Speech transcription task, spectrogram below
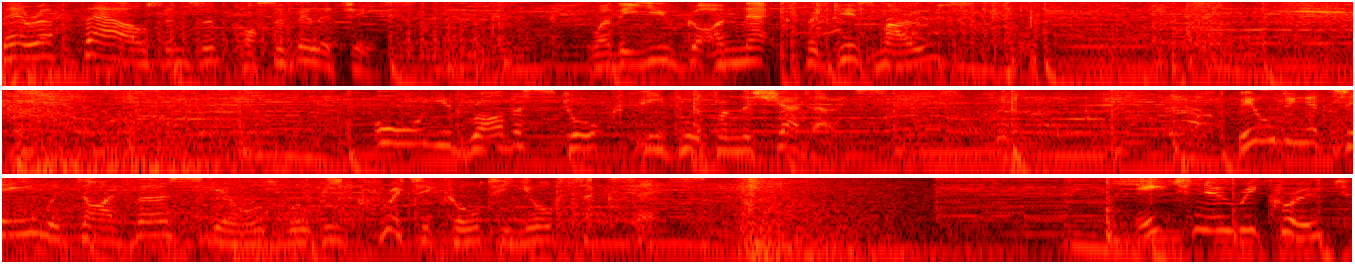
There are thousands of possibilities. Whether you've got a knack for gizmos, or you'd rather stalk people from the shadows. Building a team with diverse skills will be critical to your success. Each new recruit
